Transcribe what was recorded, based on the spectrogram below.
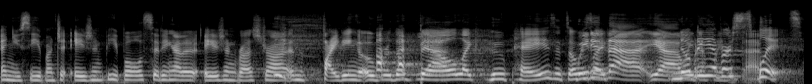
and you see a bunch of Asian people sitting at an Asian restaurant and fighting over the bill, like who pays? It's always we did like that, yeah, Nobody ever splits.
